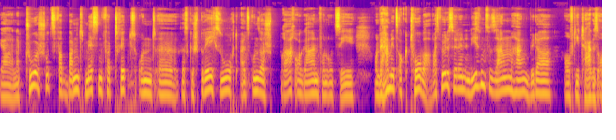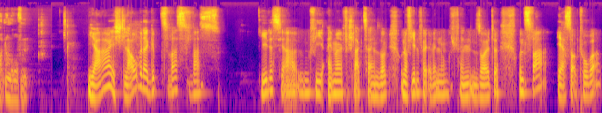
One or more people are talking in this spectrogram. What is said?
ja, Naturschutzverband Messen vertritt und äh, das Gespräch sucht als unser Sprachorgan von OC. Und wir haben jetzt Oktober. Was würdest du denn in diesem Zusammenhang wieder auf die Tagesordnung rufen? Ja, ich glaube, da gibt's was, was jedes Jahr irgendwie einmal für Schlagzeilen sorgt und auf jeden Fall Erwähnung finden sollte. Und zwar 1. Oktober.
